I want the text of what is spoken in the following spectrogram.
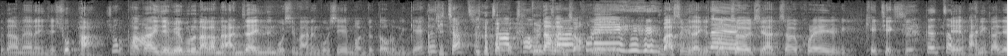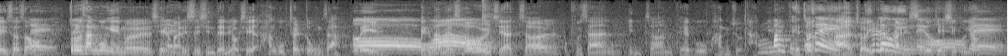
그다음에는 이제 쇼파. 쇼파. 가 이제 외부로 나가면 앉아 있는 곳이 많은 곳이 먼저 떠오르는 게 그 기차? 기차, 둘다 전철, 많죠. 코레일. 예, 예. 맞습니다. 이게 네. 전철, 지하철, 코레일, KTX 그렇죠. 예, 많이 깔려 있어서 네. 프로 상공임을 제일 네. 많이 쓰신 데는 역시 한국철도공사 코레일. 어, 네, 그다음에 와우. 서울 지하철, 부산, 인천, 대구, 광주 다 방방 예, 대전 곳곳에 다 저희 거를 많이 있네요. 쓰고 계시고요. 네.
